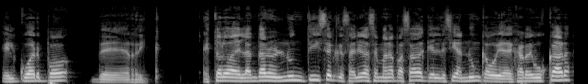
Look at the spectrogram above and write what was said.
el cuerpo de Rick. Esto lo adelantaron en un teaser que salió la semana pasada que él decía nunca voy a dejar de buscar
